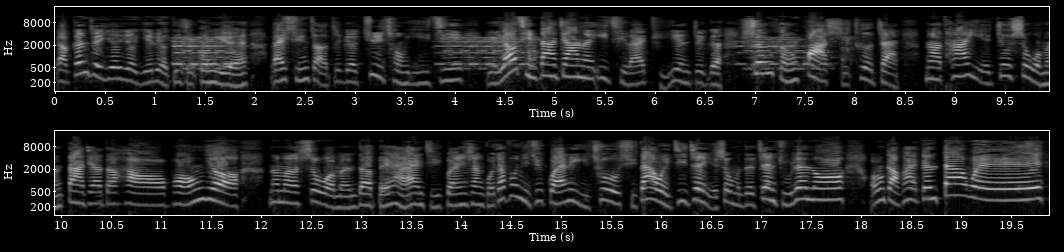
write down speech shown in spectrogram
要跟着悠悠野柳地质公园来寻找这个巨虫遗迹，也邀请大家呢一起来体验这个生痕化石特展。那它也就是我们大家的好朋友，那么是我们的北海岸及观音山国家风景区管理处许大伟技正，也是我们的站主任哦。我们赶快跟大伟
